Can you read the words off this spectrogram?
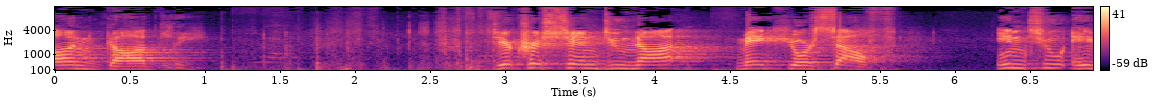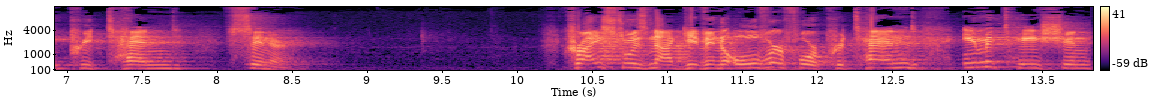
ungodly. Dear Christian, do not make yourself into a pretend sinner. Christ was not given over for pretend, imitation,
